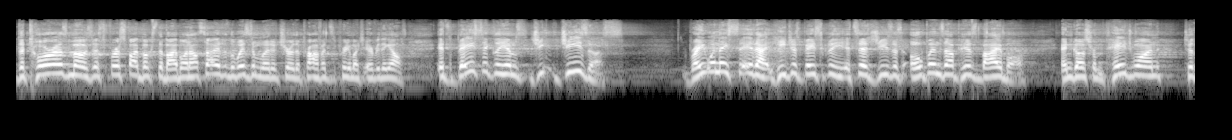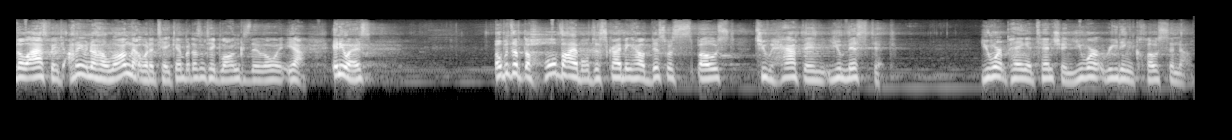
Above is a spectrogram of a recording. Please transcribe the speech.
The Torah is Moses, first five books of the Bible, and outside of the wisdom literature, the prophets is pretty much everything else. It's basically him, G- Jesus. Right when they say that, he just basically, it says Jesus opens up his Bible and goes from page one to the last page. I don't even know how long that would have taken, but it doesn't take long because they only, yeah. Anyways, opens up the whole Bible describing how this was supposed to happen. You missed it. You weren't paying attention. You weren't reading close enough,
